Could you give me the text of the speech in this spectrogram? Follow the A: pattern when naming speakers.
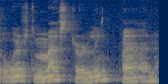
A: So where's the master link man?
